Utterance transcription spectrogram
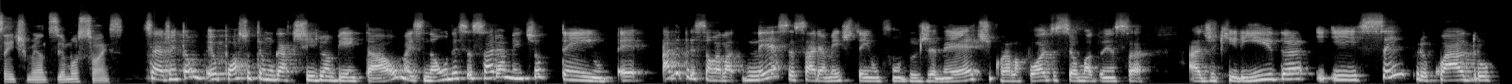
sentimentos e emoções. Sérgio, então eu posso ter um gatilho ambiental, mas não necessariamente eu tenho. É, a depressão, ela necessariamente tem um fundo genético, ela pode ser uma doença adquirida e, e sempre o quadro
